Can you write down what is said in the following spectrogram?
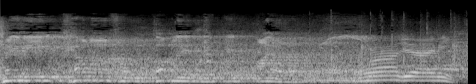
Jamie Kavanagh from Dublin in Ireland. Come on, Jamie.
